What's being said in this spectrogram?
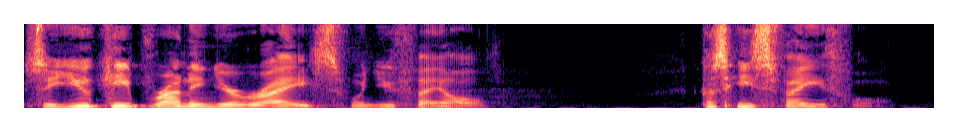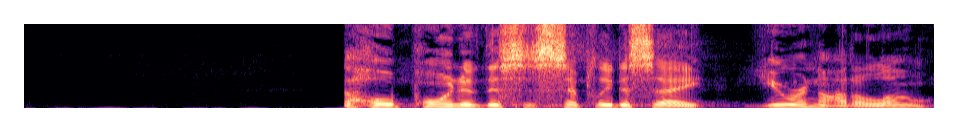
So you keep running your race when you fail, because he's faithful. The whole point of this is simply to say, you are not alone.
